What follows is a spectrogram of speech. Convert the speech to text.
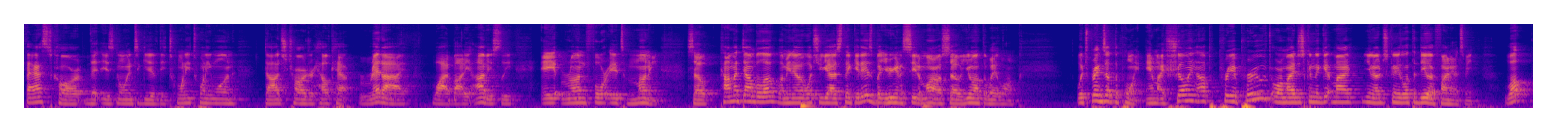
fast car that is going to give the 2021 Dodge Charger Hellcat Red Eye wide body, obviously, a run for its money. So comment down below. Let me know what you guys think it is, but you're going to see tomorrow, so you don't have to wait long. Which brings up the point: Am I showing up pre-approved, or am I just going to get my, you know, just going to let the dealer finance me? Well,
